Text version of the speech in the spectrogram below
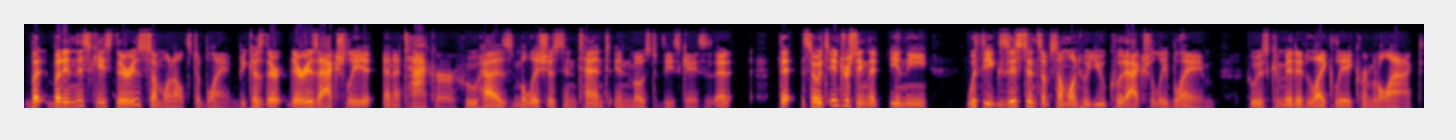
But but in this case, there is someone else to blame because there there is actually an attacker who has malicious intent in most of these cases, and that, so it's interesting that in the with the existence of someone who you could actually blame, who has committed likely a criminal act,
